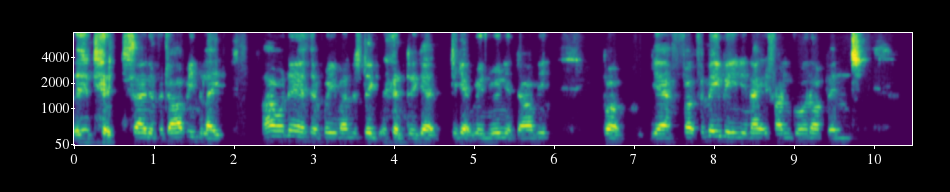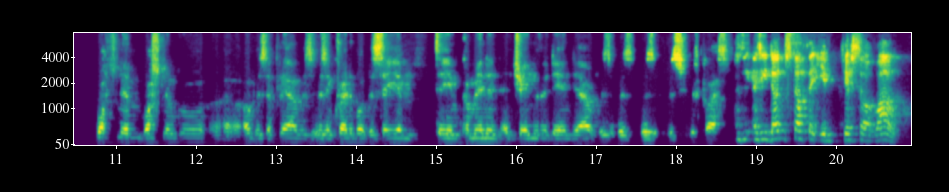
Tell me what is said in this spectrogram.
signing for Derby, like how on earth have we managed to, to get to get Wayne Rooney at Derby? But yeah, for, for me being a United fan growing up and watching him watching him grow uh, up as a player was was incredible to see him see him come in and, and train with the day in day out was was was was, was class. Has he, has he done stuff that you just thought, wow?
